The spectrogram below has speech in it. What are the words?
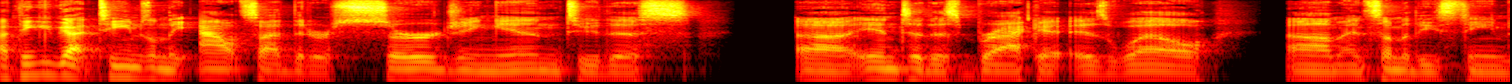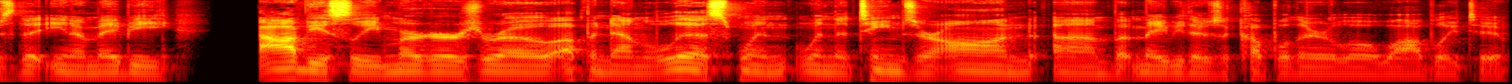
I think you've got teams on the outside that are surging into this uh, into this bracket as well, um, and some of these teams that you know maybe obviously murderers row up and down the list when when the teams are on, um, but maybe there's a couple that are a little wobbly too.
